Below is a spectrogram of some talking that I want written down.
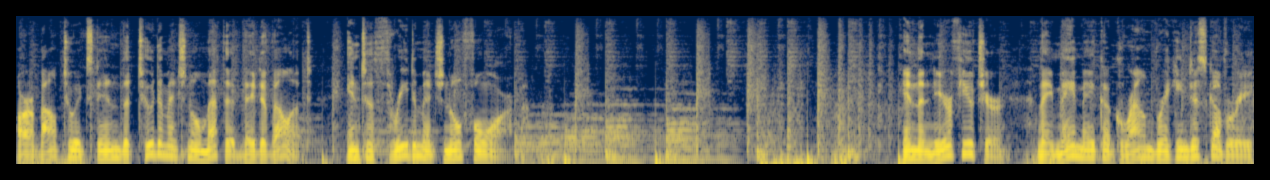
are about to extend the two-dimensional method they developed into three-dimensional form. In the near future, they may make a groundbreaking discovery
